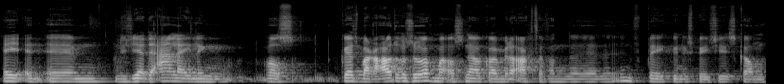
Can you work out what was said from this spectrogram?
Hey, en, um, dus ja, de aanleiding was kwetsbare ouderenzorg, maar al snel kwam je erachter van de, de, een verpleegkundig specialist kan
